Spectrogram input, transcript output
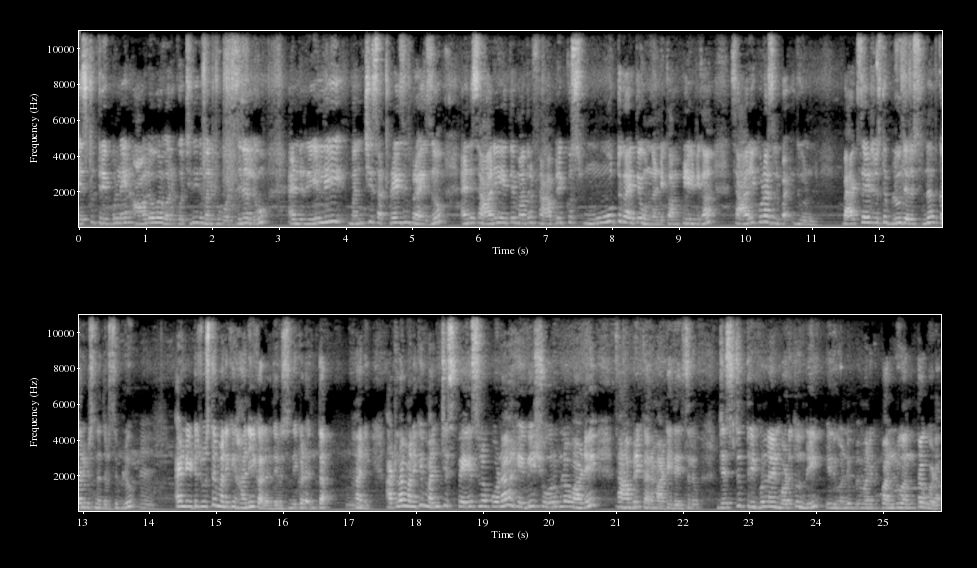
just triple nine all over work వచ్చింది. ఇది మనకి ఒరిజినల్. అండ్ రియల్లీ మంచి సర్ప్రైజింగ్ ప్రైస్ అండ్ సారీ అయితే మాత్రం ఫ్యాబ్రిక్ స్మూత్ గా అయితే ఉందండి కంప్లీట్గా సారీ కూడా అసలు బ- ఇది ఉంది. బ్యాక్ సైడ్ చూస్తే బ్లూ తెలుస్తుంది అది కనిపిస్తుంది తెలుసు బ్లూ. అండ్ ఇటు చూస్తే మనకి హనీ కలర్ తెలుస్తుంది ఇక్కడ ఎంత హనీ. అట్లా మనకి మంచి స్పేస్లో కూడా హెవీ షోరూమ్లో వాడే ఫ్యాబ్రిక్ అన్నమాట ఇది అసలు. జస్ట్ త్రిపుల్ నైన్ పడుతుంది ఇదిగోండి మనకి పళ్ళు అంతా కూడా.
